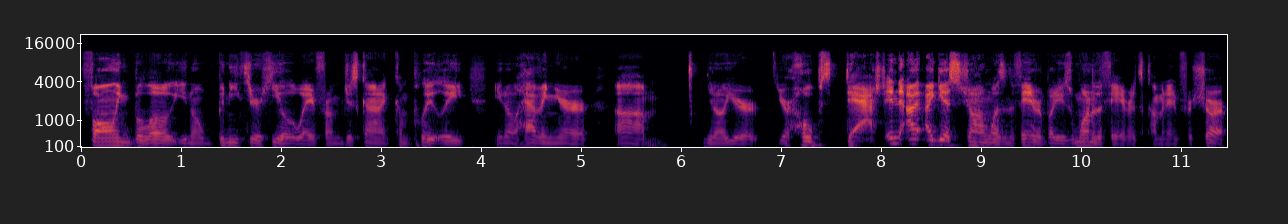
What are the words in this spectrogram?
falling below, you know, beneath your heel away from just kind of completely, you know, having your um, you know, your your hopes dashed. And I, I guess Sean wasn't the favorite, but he was one of the favorites coming in for sure.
